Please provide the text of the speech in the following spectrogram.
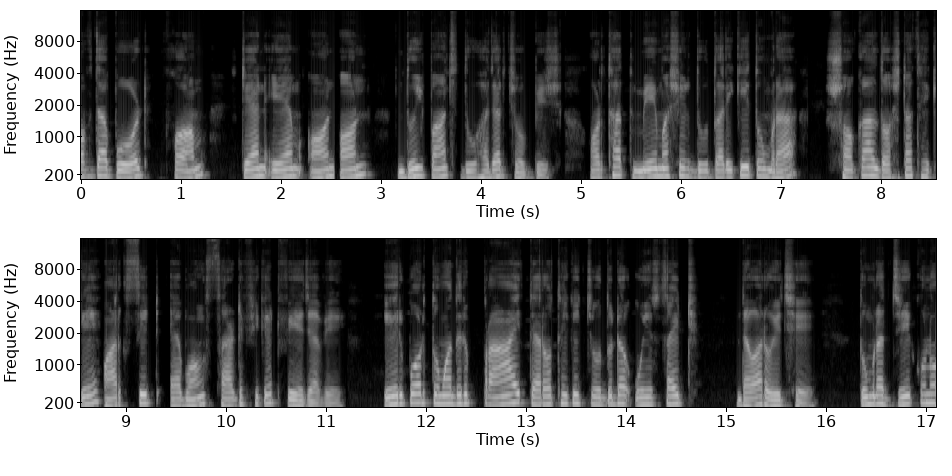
of the board from ten M on on দুই পাঁচ দু হাজার চব্বিশ। অর্থাৎ মে মাসের দু তারিখেই তোমরা সকাল দশটা থেকে মার্কশিট এবং সার্টিফিকেট পেয়ে যাবে। এরপর তোমাদের প্রায় তেরো থেকে চোদ্দোটা ওয়েবসাইট দেওয়া রয়েছে। তোমরা যে কোনো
